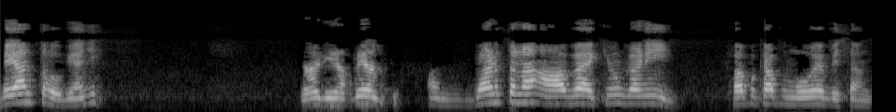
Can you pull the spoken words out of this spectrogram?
ਬੇਅੰਤ ਹੋ ਗਿਆ ਜੀ। ਹਾਂ ਜੀ ਆਪੇ ਅੰਤ ਹਾਂਜੀ। ਗਣਤ ਨ ਆਵੇ ਕਿਉ ਗਣੀ? ਖਪ ਖਪ ਮੋਏ ਬਿਸੰਖ।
